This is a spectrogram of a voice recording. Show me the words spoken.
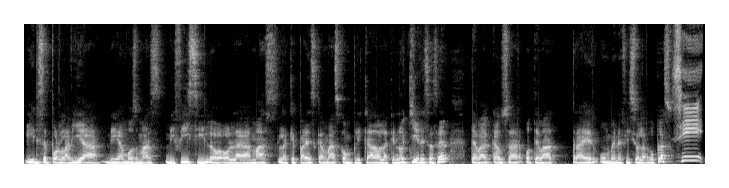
irse por la vía, digamos, más difícil o, la más, la que parezca más complicada o la que no quieres hacer, te va a causar o te va a traer un beneficio a largo plazo. Sí,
